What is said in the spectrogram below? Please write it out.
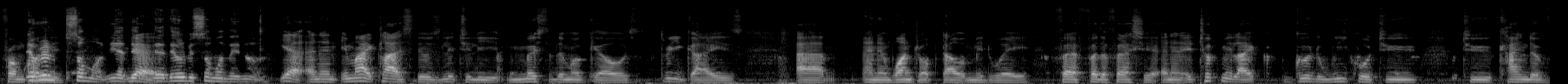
from college. Everyone, someone, yeah, there, Yeah. There, there will be someone they know. Yeah, and then in my class there was literally most of them were girls, three guys, um, and then one dropped out midway for for the first year, and then it took me like a good week or two to kind of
